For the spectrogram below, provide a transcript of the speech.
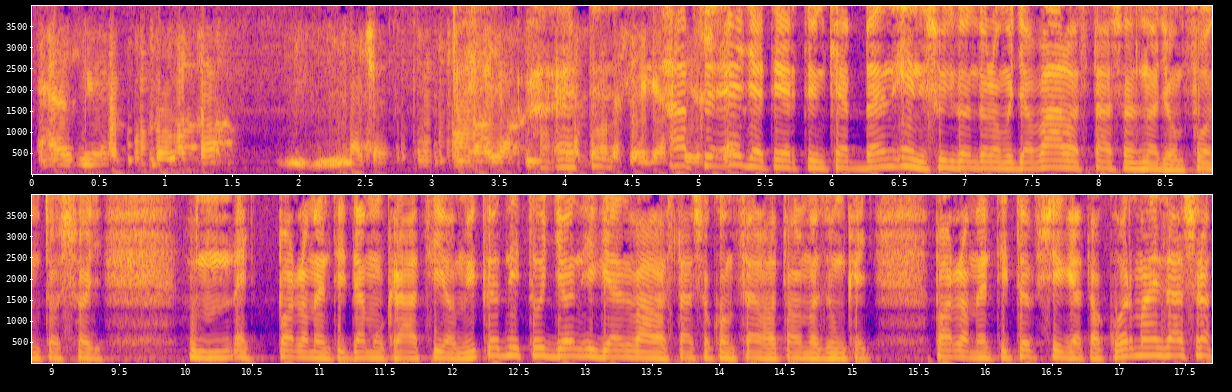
ehhez mi a gondolata, ne csak hát, hát egyetértünk ebben. Én is úgy gondolom, hogy a választás az nagyon fontos, hogy egy parlamenti demokrácia működni tudjon. Igen, választásokon felhatalmazunk egy parlamenti többséget a kormányzásra,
